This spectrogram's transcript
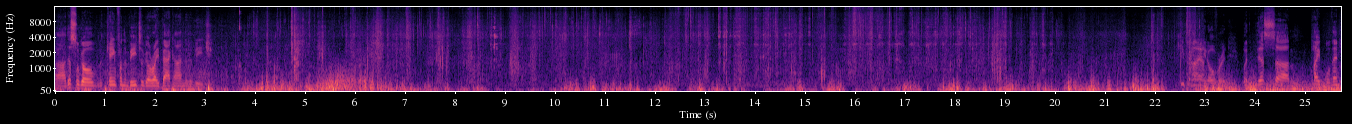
uh, this will go came from the beach. Will go right back onto the beach. over it. But this um, pipe will then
